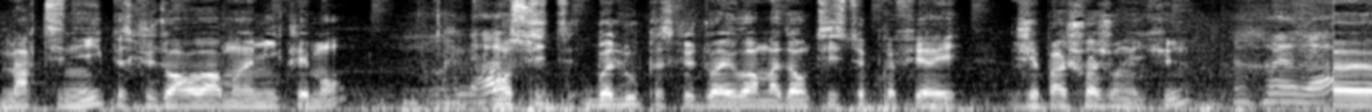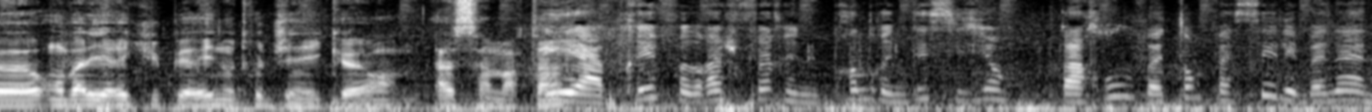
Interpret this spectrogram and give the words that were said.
Martinique parce que je dois revoir mon ami Clément. Voilà. Ensuite, Guadeloupe parce que je dois aller voir ma dentiste préférée. J'ai pas le choix, j'en ai qu'une. Voilà. Euh, on va aller récupérer notre Gennaker à Saint-Martin. Et après, il faudra faire une, prendre une décision. Par où va-t-on passer les bananes?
